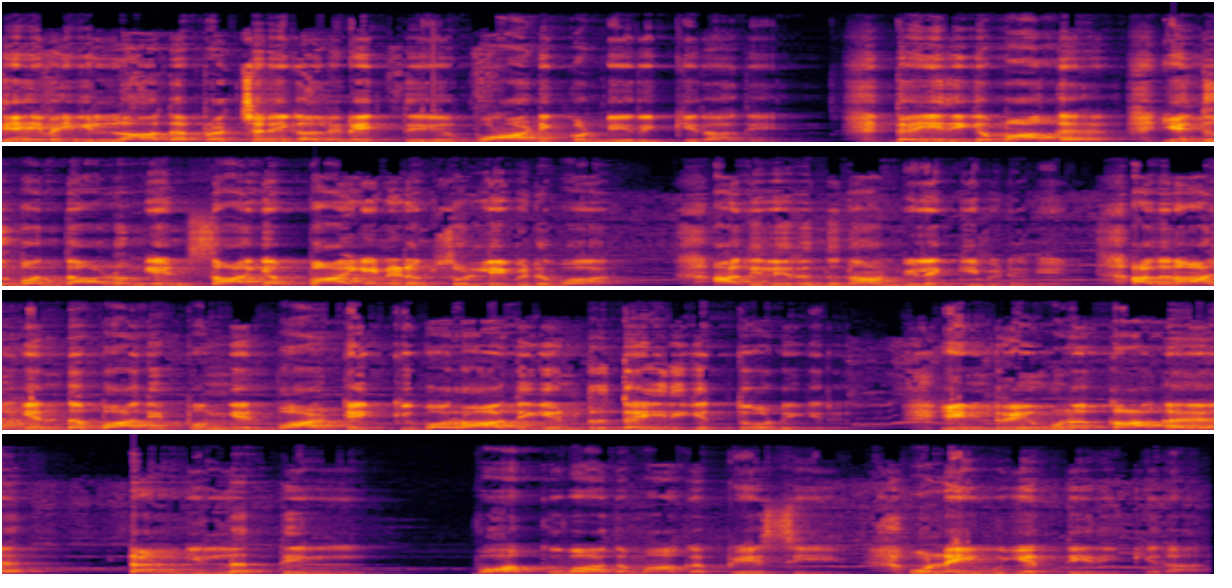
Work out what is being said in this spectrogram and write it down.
தேவையில்லாத பிரச்சனைகள் நினைத்து வாடிக்கொண்டிருக்கிறாதே. தைரியமாக எது வந்தாலும் என் சாயப்பா என்னிடம் சொல்லி விடுவார் அதிலிருந்து நான் விலகி விடுவேன். அதனால் எந்த பாதிப்பும் என் வாழ்க்கைக்கு வராது என்று தைரியத்தோடு என்று உனக்காக தன் இல்லத்தில் வாக்குவாதமாக பேசி உன்னை உயர்த்தி இருக்கிறார்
